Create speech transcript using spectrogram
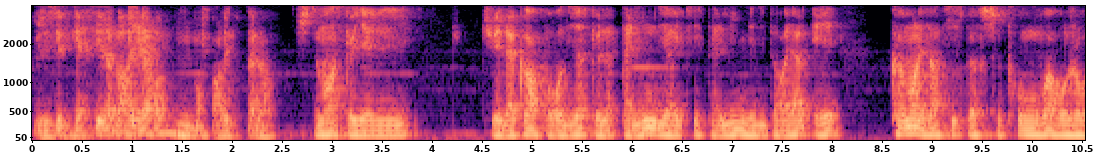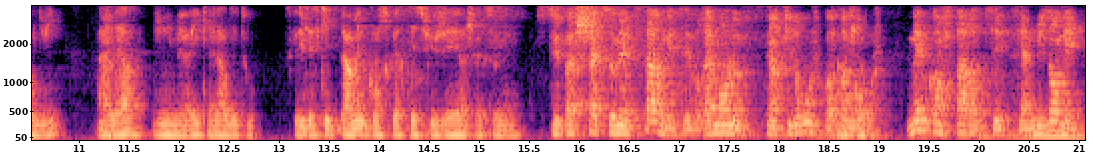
que j'essaie de casser la barrière dont je parlais tout à l'heure. Justement, est-ce qu'il y a une tu es d'accord pour dire que ta ligne directrice, ta ligne éditoriale est comment les artistes peuvent se promouvoir aujourd'hui à l'ère du numérique, à l'ère de tout. Parce que c'est ce qui te permet de construire tes sujets à chaque semaine. C'est pas chaque semaine ça, mais c'est vraiment le, c'est un fil rouge, quoi. C'est un fil rouge. Même quand je parle, c'est amusant, mais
